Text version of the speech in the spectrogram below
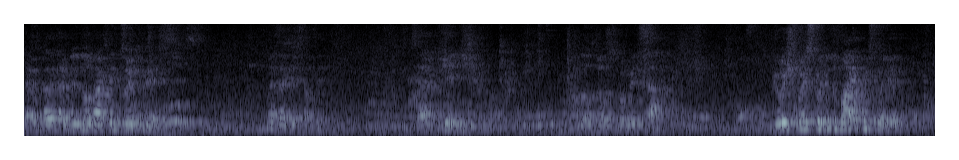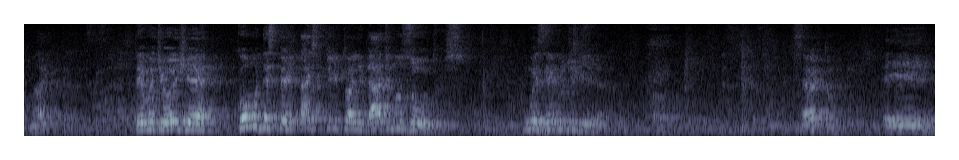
É, o calendário do Inovac tem 18 meses. Mas a questão dele. Certo, gente? Então nós vamos começar. E hoje foi escolhido, Michael escolheu. Michael. O tema de hoje é como despertar espiritualidade nos outros. Um exemplo de vida. Certo? E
